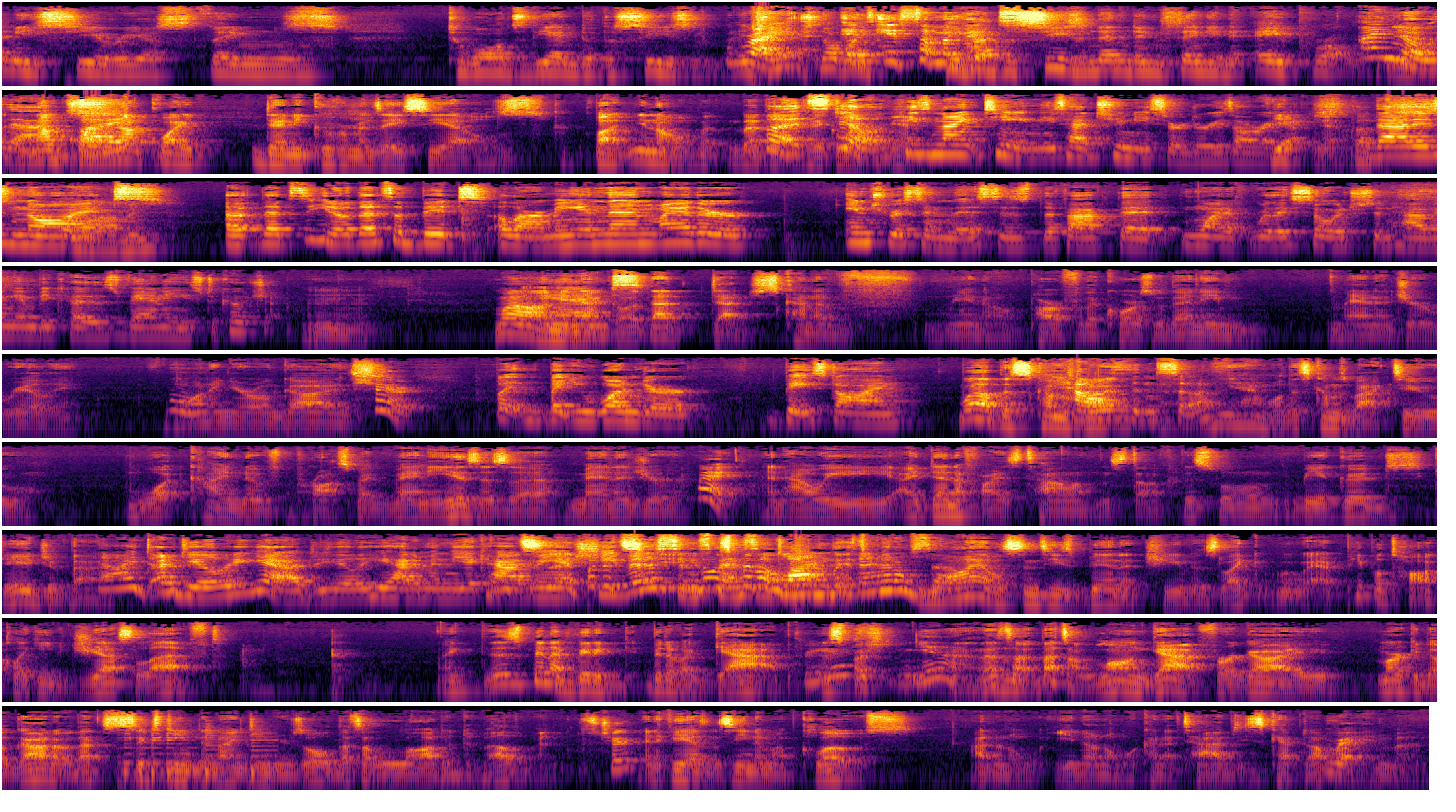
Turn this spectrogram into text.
semi-serious things towards the end of the season. It's, Right. It's not It's- like it's some he of had it- the season-ending thing in April. I know Yeah, that, Not quite, but, not quite Danny Koevermans' ACLs, but you know, but, that but doesn't take still, away- yeah. he's 19. He's had two knee surgeries already. Yes, that's that is not. alarming. Uh, that's you know that's a bit alarming. And then my other interest in this is the fact that why were they so interested in having him because Vanney used to coach him. Well, I mean, And- that, that that's kind of you know par for the course with any manager, really, wanting your own guys. Sure, but but you wonder based on Well, this comes Health back, and stuff. Yeah, well, this comes back to what kind of prospect Vanney is as a manager, Right. And how he identifies talent and stuff. This will be a good gauge of that. Ideally, yeah, ideally he had him in the academy at It's- but Chivas and know, spent been some a time long- with It's him. been a so- while since he's been at Chivas. Like people talk like he just left. Like there's been a bit of, bit of a gap, especially yeah. That's a that's a long gap for a guy, Marky Delgado. That's 16 to 19 years old. That's a lot of development. It's true. And if he hasn't seen him up close, I don't know. You don't know what kind of tabs he's kept up Right. on him, but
